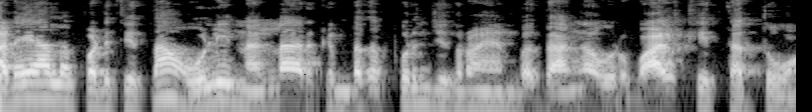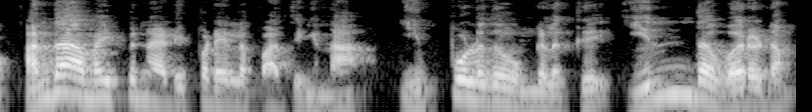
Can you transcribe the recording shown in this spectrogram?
அடையாளப்படுத்தி தான் ஒளி நல்லா இருக்குன்றதை புரிஞ்சுக்கிறோம் என்பதுதாங்க ஒரு வாழ்க்கை தத்துவம். அந்த அமைப்பின் அடிப்படையில பாத்தீங்கன்னா இப்பொழுது உங்களுக்கு இந்த வருடம்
